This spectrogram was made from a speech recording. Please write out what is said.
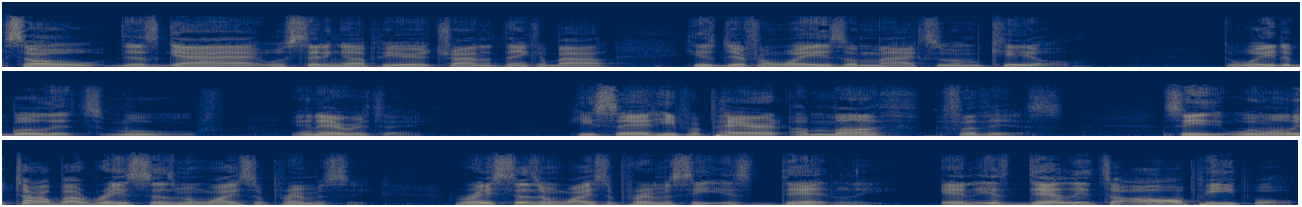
So this guy was sitting up here trying to think about his different ways of maximum kill, the way the bullets move, and everything. He said he prepared a month for this. See, when, when we talk about racism and white supremacy, racism and white supremacy is deadly, and it's deadly to all people.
